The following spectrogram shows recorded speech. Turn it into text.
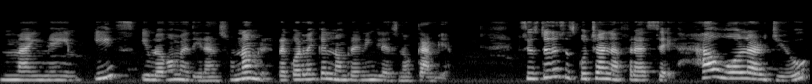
My name is y luego me dirán su nombre. Recuerden que el nombre en inglés no cambia. Si ustedes escuchan la frase How old are you?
